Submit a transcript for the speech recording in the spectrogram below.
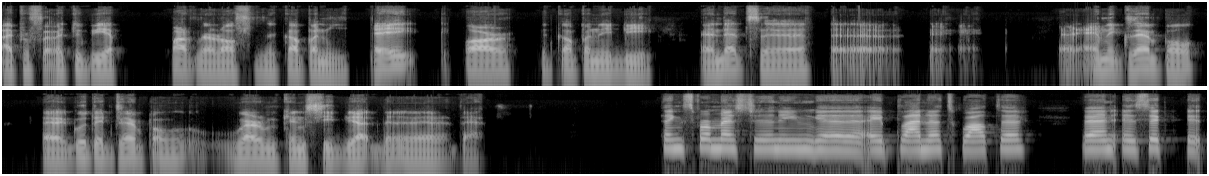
I prefer to be a partner of the company A or the company B and that's a, an example, a good example where we can see that. that. Thanks for mentioning uh, a planet, Gualter. And is it, it,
